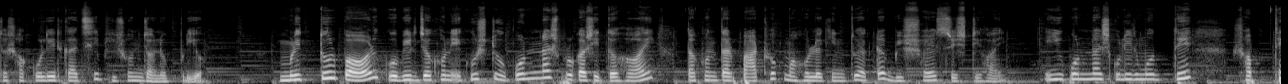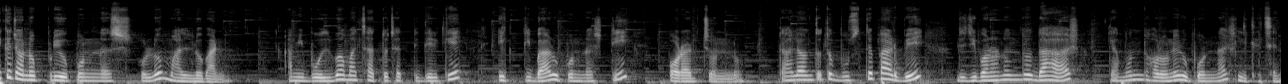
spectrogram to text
যা সকলের কাছে ভীষণ জনপ্রিয়। মৃত্যুর পর কবির যখন একুশটি উপন্যাস প্রকাশিত হয়, তখন তার পাঠক মহলে কিন্তু একটা বিস্ময়ের সৃষ্টি হয়। এই উপন্যাসগুলির মধ্যে সবথেকে জনপ্রিয় উপন্যাস হলো মাল্যবান আমি বলব আমার ছাত্রছাত্রীদেরকে একটিবার উপন্যাসটি পড়ার জন্য। তাহলে অন্তত বুঝতে পারবে যে জীবনানন্দ দাশ কেমন ধরনের উপন্যাস লিখেছেন।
